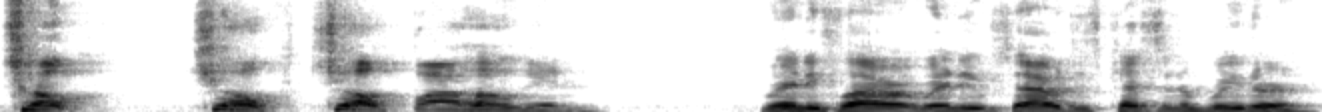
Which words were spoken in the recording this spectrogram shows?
Choke, choke, choke by Hogan. Randy Flower, Randy Savage is catching a breather.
